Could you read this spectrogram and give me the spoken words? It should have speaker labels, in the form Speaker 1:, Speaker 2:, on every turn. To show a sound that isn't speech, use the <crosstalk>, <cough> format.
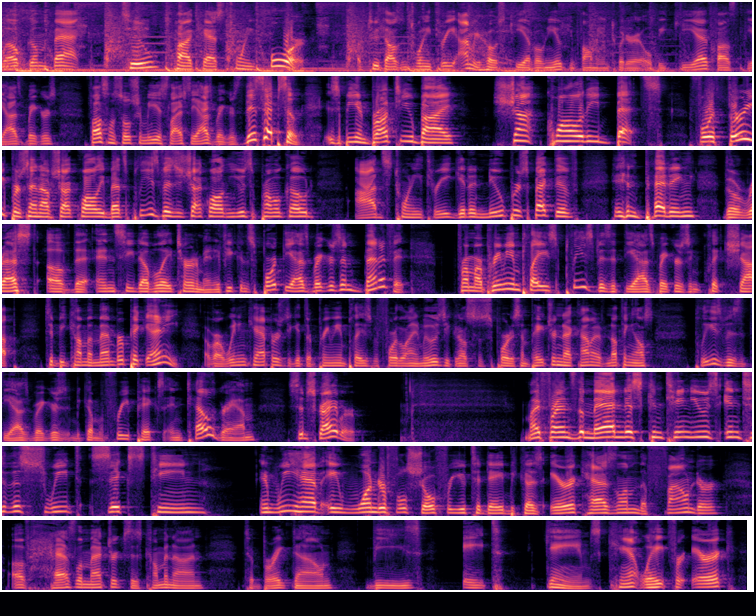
Speaker 1: Welcome back to podcast 24 of 2023. I'm your host, Kiev O'Neil. You can follow me on Twitter at OBKiev. Follow us at The Oddsbreakers. Follow us on social media slash The Oddsbreakers. This episode is being brought to you by Shot Quality Bets. For 30% off Shot Quality Bets, please visit Shot Quality and use the promo code odds23 get a new perspective <laughs> in betting the rest of the ncaa tournament. If you can support the oddsbreakers and benefit from our premium plays please visit the oddsbreakers and click shop to become a member. Pick any of our winning cappers to get their premium plays before the line moves. You can also support us on patreon.com and if nothing else please visit the oddsbreakers and become a free picks and telegram subscriber my friends, the madness continues into the Sweet 16. And we have a wonderful show for you today because Erik Haslam, the founder of Haslametrics, is coming on to break down these eight games. Can't wait for Erik.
